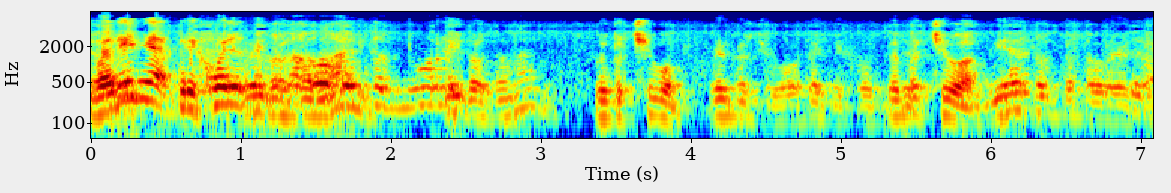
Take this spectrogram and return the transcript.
Творение приходит... Выбор за нами? Выбор за нами? Выбор чего? Выбор чего? Вот этих вот Выбор чего? метод, которые там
